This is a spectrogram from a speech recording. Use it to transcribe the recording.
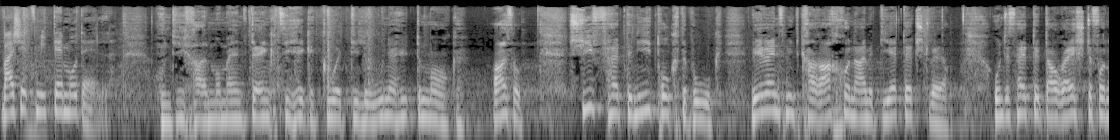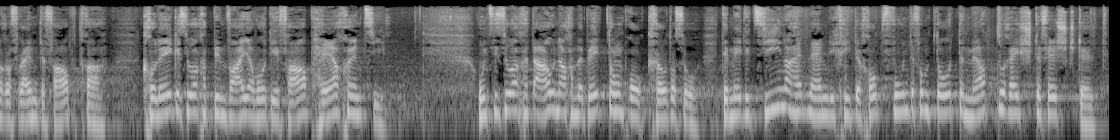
Was ist jetzt mit dem Modell? Und ich habe im Moment gedacht, sie hätten gute Laune heute Morgen. Also, das Schiff hat den Eindruck, der Bug, wie wenn es mit Karacho in einem dietetscht wäre. Und es hat dort auch Reste von einer fremden Farbe dran. Die Kollegen suchen beim Weiher, wo die Farbe her könnte sein. Und sie suchen auch nach einem Betonbrocken oder so. Der Mediziner hat nämlich in der Kopfwunde vom Toten Mörtelreste festgestellt.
